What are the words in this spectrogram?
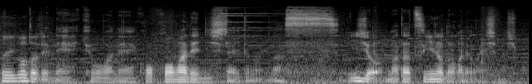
ということでね、今日はね、ここまでにしたいと思います。以上、また次の動画でお会いしましょう。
